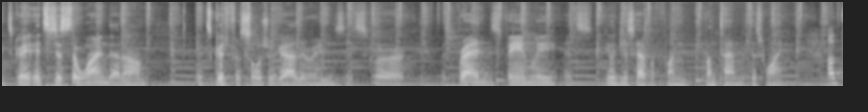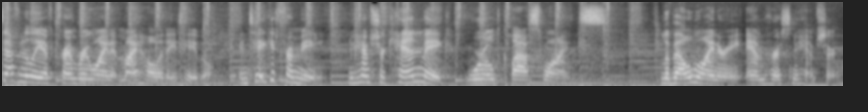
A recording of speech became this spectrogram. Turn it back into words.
It's great. It's just a wine that um, it's good for social gatherings. It's for with friends, family. It's you'll just have a fun fun time with this wine. I'll definitely have cranberry wine at my holiday table. And take it from me, New Hampshire can make world-class wines. LaBelle Winery, Amherst, New Hampshire.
